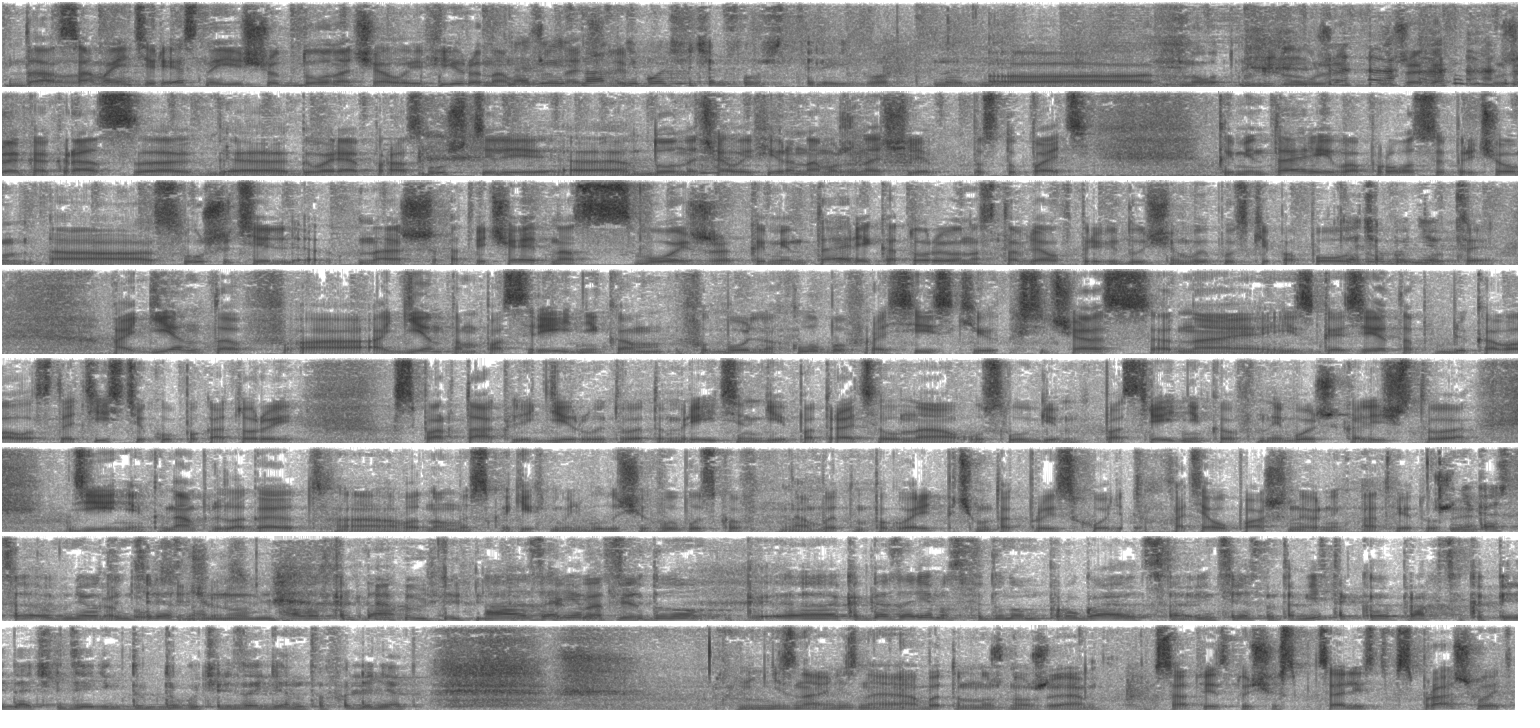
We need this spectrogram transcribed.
Да, самое интересное, еще до начала эфира нам Надеюсь, уже нас начали... не больше, чем слушателей. Вот, Э, Ну вот уже, уже, как- уже как раз э, говоря про слушателей, э, до начала эфира нам уже начали поступать комментарии, вопросы, причем э, слушатель наш отвечает на свой же комментарий, который он оставлял в предыдущем выпуске по поводу А работы агентов, а, агентам, посредникам футбольных клубов российских. Сейчас одна из газет опубликовала статистику, по которой «Спартак» лидирует в этом рейтинге и потратил на услуги посредников наибольшее количество денег. Нам предлагают а, в одном из каких-нибудь будущих выпусков об этом поговорить, почему так происходит. Хотя у Паши наверняка ответ уже Мне кажется, мне вот интересно, сейчас. Ну, а вот когда а, Зарема с. Федуном, э, когда Зарема с Федуном поругаются, интересно, там есть такая практика передачи денег друг другу через агентов или нет? Не знаю, не знаю. Об этом нужно уже соответствующих специалистов спрашивать.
